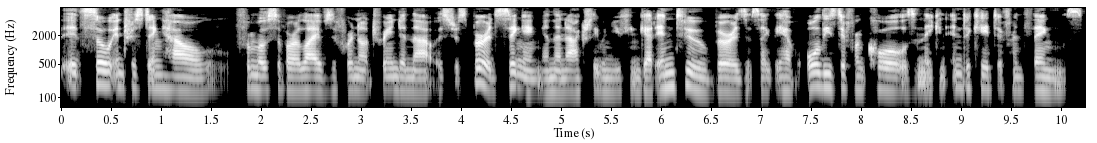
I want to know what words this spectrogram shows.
it's so interesting how, for most of our lives, if we're not trained in that, it's just birds singing. And then actually, when you can get into birds, it's like they have all these different calls and they can indicate different things.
